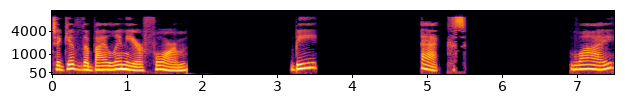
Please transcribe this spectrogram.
to give the bilinear form b x y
